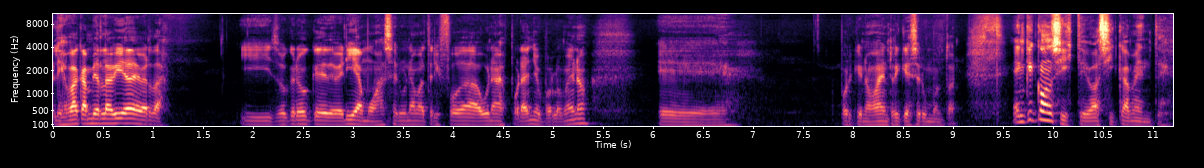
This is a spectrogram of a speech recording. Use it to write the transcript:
les va a cambiar la vida de verdad. Y yo creo que deberíamos hacer una matrifoda una vez por año, por lo menos. Eh, porque nos va a enriquecer un montón. ¿En qué consiste básicamente?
